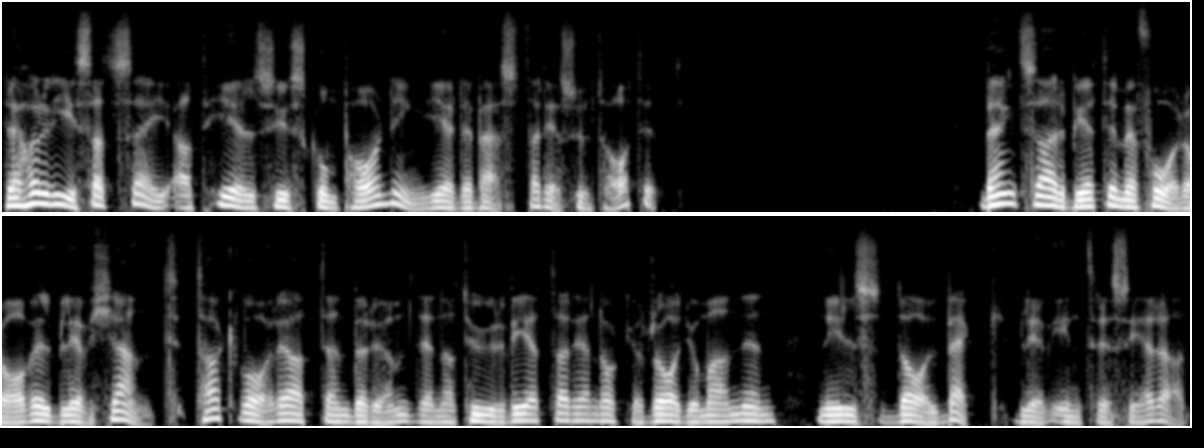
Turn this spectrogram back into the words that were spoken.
Det har visat sig att helsyskonparning ger det bästa resultatet. Bengts arbete med fåravel blev känt tack vare att den berömde naturvetaren och radiomannen Nils Dahlbäck blev intresserad.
